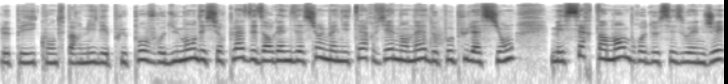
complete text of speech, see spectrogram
Le pays compte parmi les plus pauvres du monde et sur place, des organisations humanitaires viennent en aide aux populations. Mais certains membres de ces ONG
